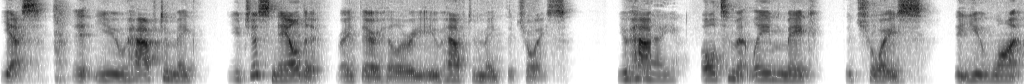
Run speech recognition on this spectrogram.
yes, it, you have to make, you just nailed it right there, Hillary. You have to make the choice. You have yeah. to ultimately make the choice that you want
